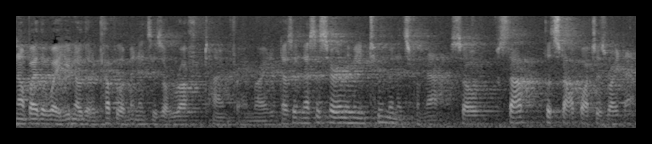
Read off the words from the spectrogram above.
Now, by the way, you know that a couple of minutes is a rough time frame, right? It doesn't necessarily mean two minutes from now. So stop the stopwatches right now.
